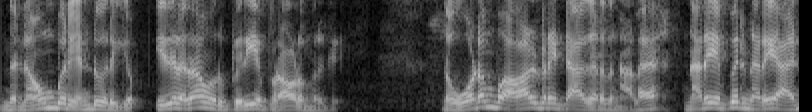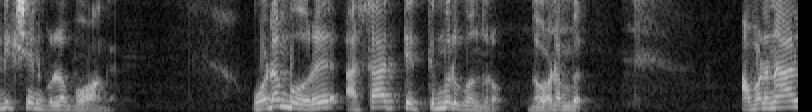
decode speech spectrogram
இந்த நவம்பர் எண்டு வரைக்கும். இதில் தான் ஒரு பெரிய ப்ராப்ளம் இருக்குது இந்த உடம்பு ஆல்ரைட் ஆகிறதுனால நிறைய பேர் நிறைய அடிக்ஷனுக்குள்ளே போவாங்க. உடம்பு ஒரு அசாத்திய திமிருக்கு வந்துடும் இந்த உடம்பு. அவ்வளோ நாள்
